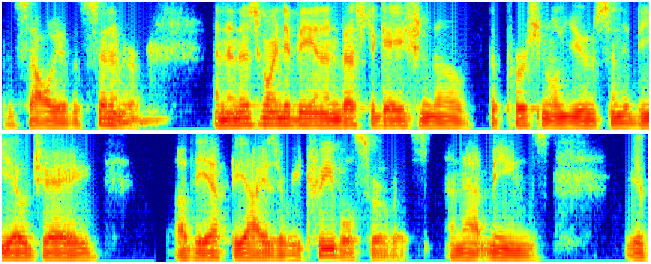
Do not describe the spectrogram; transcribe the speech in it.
the, salary of a senator. Mm-hmm. And then there's going to be an investigation of the personal use and the DOJ of the FBI as a retrieval service. And that means if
